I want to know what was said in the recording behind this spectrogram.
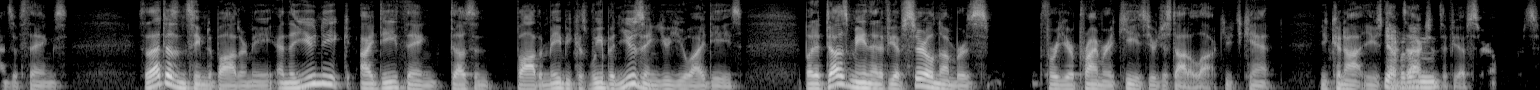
kinds of things. So that doesn't seem to bother me, and the unique ID thing doesn't bother me because we've been using UUIDs. But it does mean that if you have serial numbers for your primary keys, you're just out of luck. You can't, you cannot use yeah, transactions if you have serial numbers.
